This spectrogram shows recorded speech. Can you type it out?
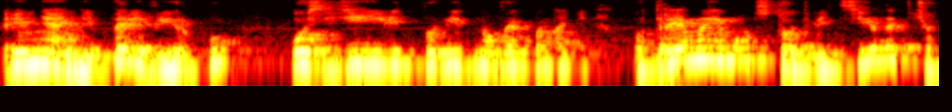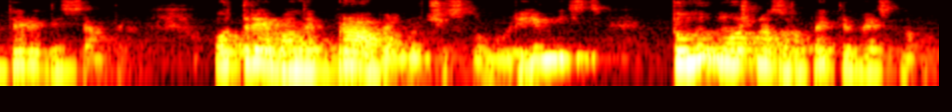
рівнянні перевірку, ось дії відповідно виконані, отримаємо 102,4. Отримали правильну числову рівність, тому можна зробити висновок,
